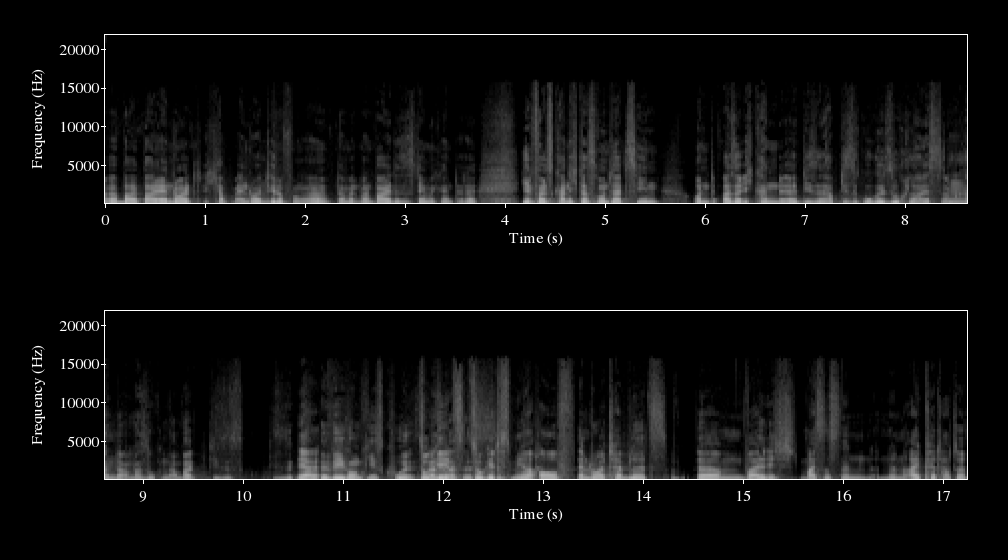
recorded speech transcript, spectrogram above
äh, bei, bei Android, ich habe Mhm. Android-Telefon, äh, damit man beide Systeme kennt. Äh. Jedenfalls kann ich das runterziehen und also ich kann äh, diese, habe diese Google-Suchleiste und kann da immer suchen, aber dieses diese. Ja. Bewegung, die ist cool. So, also geht, so geht es mir gut. auf Android-Tablets, ähm, weil ich meistens einen, einen iPad hatte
